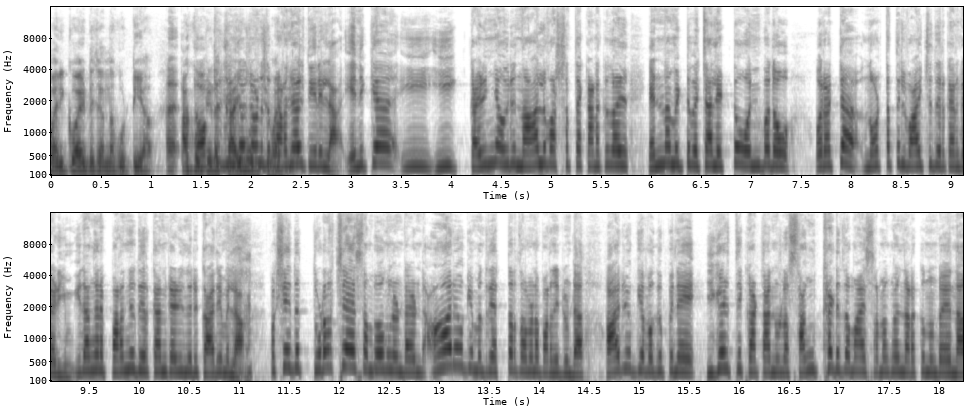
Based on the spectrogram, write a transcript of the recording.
പരിക്കുമായിട്ട് ചെന്ന കുട്ടിയാ. ആ കുട്ടിയുടെ കൈ പറഞ്ഞാൽ തീരില്ല. എനിക്ക് ഈ ഈ കഴിഞ്ഞ ഒരു നാല് വർഷത്തെ കണക്കുകൾ എണ്ണമിട്ട് വെച്ചാൽ എട്ടോ ഒൻപതോ ഒരൊറ്റ നോട്ടത്തിൽ വായിച്ചു തീർക്കാൻ കഴിയും. ഇതങ്ങനെ പറഞ്ഞു തീർക്കാൻ കഴിയുന്ന ഒരു കാര്യമല്ല. പക്ഷേ ഇത് തുടർച്ചയായ സംഭവങ്ങൾ ഉണ്ടായിട്ടുണ്ട്. ആരോഗ്യമന്ത്രി എത്ര തവണ പറഞ്ഞിട്ടുണ്ട് ആരോഗ്യ വകുപ്പിനെ ഇകഴ്ത്തി കാട്ടാനുള്ള സംഘടിതമായ ശ്രമങ്ങൾ നടക്കുന്നുണ്ട് എന്ന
